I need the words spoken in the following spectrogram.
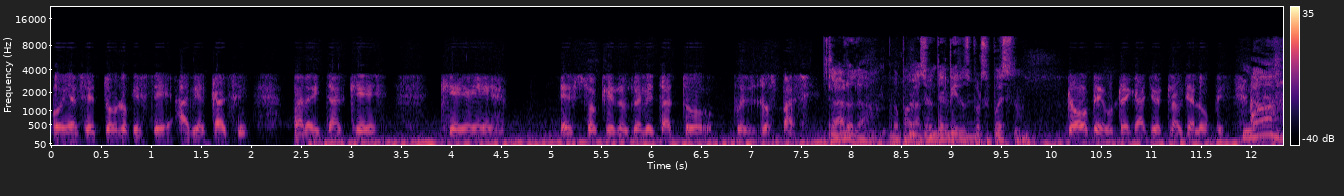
voy a hacer todo lo que esté a mi alcance para evitar que, que esto que nos duele tanto, pues nos pase. Claro, la propagación del virus, por supuesto. No, hombre, un regaño de Claudia López. No.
